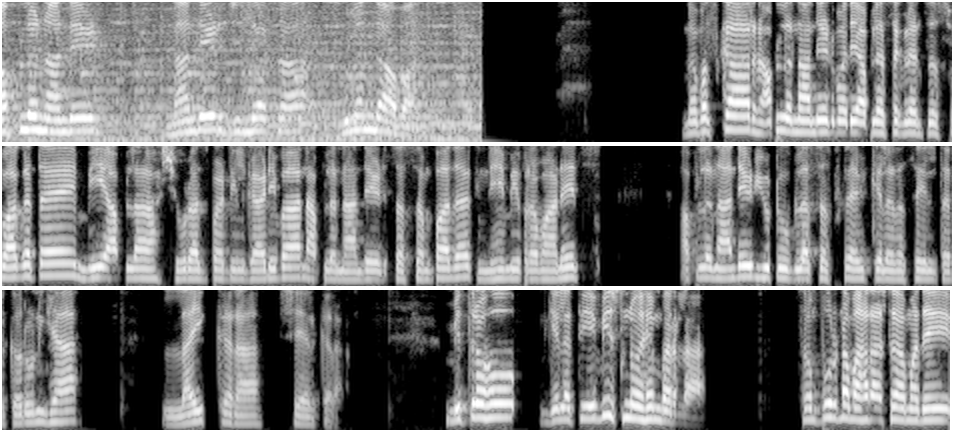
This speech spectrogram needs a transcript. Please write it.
आपलं नांदेड नांदेड जिल्ह्याचा बुलंद आवाज. नमस्कार आपलं नांदेडमध्ये आपल्या सगळ्यांचं स्वागत आहे. मी आपला शिवराज पाटील गाडीवान आपलं नांदेडचा संपादक. नेहमीप्रमाणेच आपलं नांदेड यूट्यूबला सबस्क्राईब केलं नसेल तर करून घ्या. लाईक करा शेअर करा. मित्र हो गेल्या तेवीस नोव्हेंबरला संपूर्ण महाराष्ट्रामध्ये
